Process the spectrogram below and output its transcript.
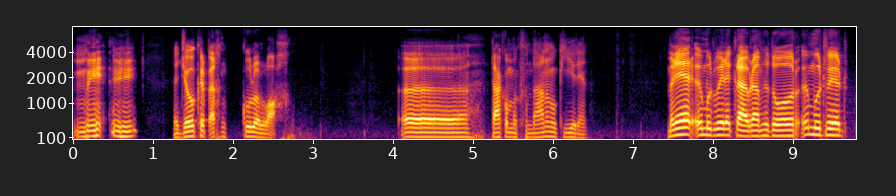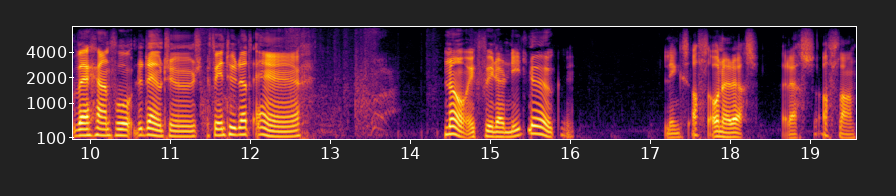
De Joker heeft echt een coole lach. Eh, daar kom ik vandaan, ik hierin. Meneer, u moet weer de kruipruimte door. U moet weer weggaan voor de dancers. Vindt u dat erg? Nou, ik vind dat niet leuk. Links afslaan. Oh nee, rechts. Rechts afslaan.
